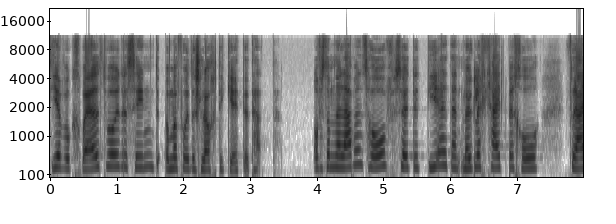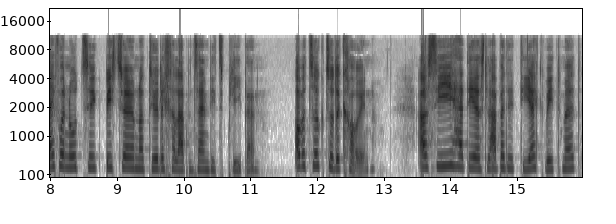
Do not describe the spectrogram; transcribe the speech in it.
die, die gequält worden sind und man vor der Schlachtung gerettet hat. Auf so einem Lebenshof sollten die dann die Möglichkeit bekommen, frei von Nutzung bis zu ihrem natürlichen Lebensende zu bleiben. Aber zurück zu der Karin. Auch sie hat ihr Leben den Tieren gewidmet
